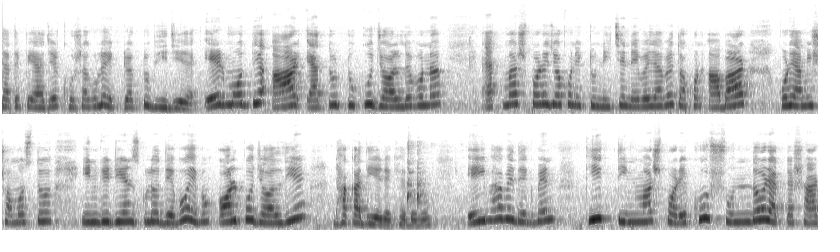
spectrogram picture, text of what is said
যাতে পেঁয়াজের খোসাগুলো একটু একটু ভিজিয়ে যায়। এর মধ্যে আর এতটুকু জল দেবো না। এক মাস পরে যখন একটু নিচে নেমে যাবে তখন আবার করে আমি সমস্ত ইনগ্রিডিয়েন্টসগুলো দেবো এবং অল্প জল দিয়ে ঢাকা দিয়ে রেখে দেবো। এইভাবে দেখবেন ঠিক তিন মাস পরে খুব সুন্দর একটা সার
